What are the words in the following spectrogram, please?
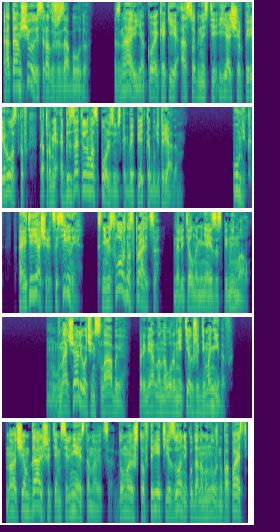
отомщу и сразу же забуду. Знаю я кое-какие особенности ящер-переростков, которыми обязательно воспользуюсь, когда Петька будет рядом. «Умник, а эти ящерицы сильные? С ними сложно справиться?» Налетел на меня из-за спины Мал. «Вначале очень слабые, примерно на уровне тех же демонидов. Но чем дальше, тем сильнее становится. Думаю, что в третьей зоне, куда нам и нужно попасть,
